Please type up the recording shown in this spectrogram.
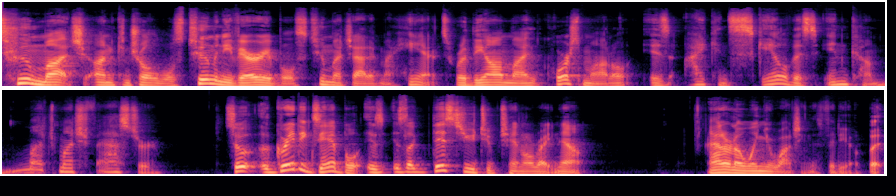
too much uncontrollables, too many variables, too much out of my hands. Where the online course model is I can scale this income much, much faster. So a great example is, is like this YouTube channel right now. I don't know when you're watching this video, but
